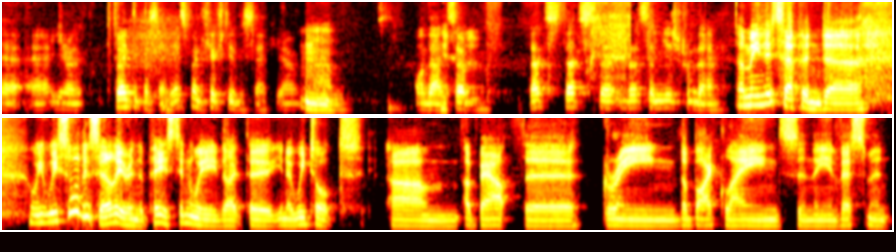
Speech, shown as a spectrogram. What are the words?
a, a you know twenty percent. Let's spend fifteen percent, you know, Mm. um, on that. So that's that's the, that's the news from there. I mean, this happened. Uh, we we saw this earlier in the piece, didn't we? Like the you know we talked um, about the green, the bike lanes, and the investment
